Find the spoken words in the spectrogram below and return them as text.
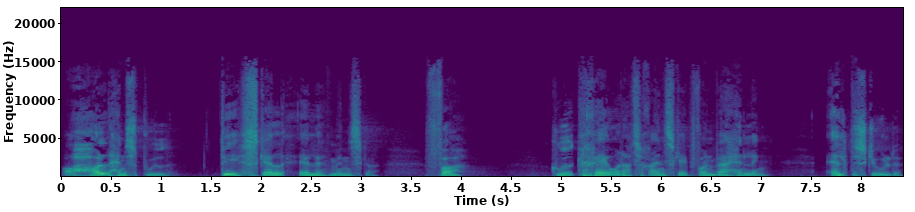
Og hold hans bud. Det skal alle mennesker. For Gud kræver dig til regnskab for enhver handling. Alt det skjulte,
